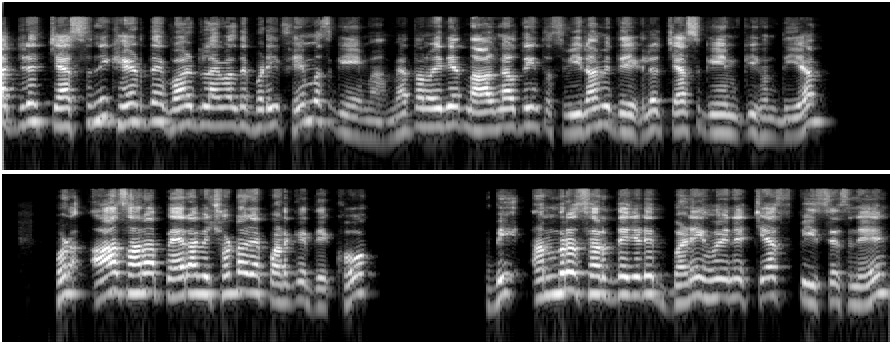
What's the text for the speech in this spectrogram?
ਅੱਜ ਜਿਹੜੇ ਚੈਸ ਨਹੀਂ ਖੇਡਦੇ ਵਰਲਡ ਲੈਵਲ ਤੇ ਬੜੀ ਫੇਮਸ ਗੇਮ ਆ। ਮੈਂ ਤੁਹਾਨੂੰ ਇਹਦੀਆਂ ਨਾਲ ਨਾਲ ਤੁਸੀਂ ਤਸਵੀਰਾਂ ਵੀ ਦੇਖ ਲਿਓ ਚੈਸ ਗੇਮ ਕੀ ਹੁੰਦੀ ਆ। ਹੁਣ ਆ ਸਾਰਾ ਪੈਰਾ ਵੀ ਛੋਟਾ ਜਿਹਾ ਪੜ ਕੇ ਦੇਖੋ ਵੀ ਅੰਮ੍ਰਿਤਸਰ ਦੇ ਜਿਹੜੇ ਬਣੇ ਹੋਏ ਨੇ ਚੈਸ ਪੀਸਸ ਨੇ,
